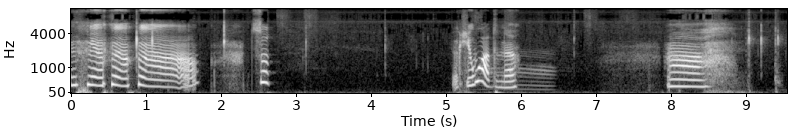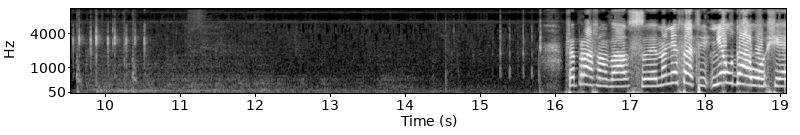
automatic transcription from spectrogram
Co? Jakie ładne. Ach. Przepraszam was, no niestety nie udało się.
